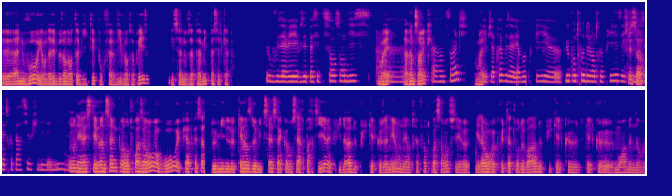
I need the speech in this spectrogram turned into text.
euh, à nouveau et on avait besoin de rentabilité pour faire vivre l'entreprise et ça nous a permis de passer le cap. Donc vous avez vous êtes passé de 100 110 à, ouais, à 25. À 25. Et puis après vous avez repris euh, le contrôle de l'entreprise et puis vous êtes reparti au fil des années. Euh. On est resté 25 pendant 3 ans en gros et puis après ça 2015-2016 ça a commencé à repartir et puis là depuis quelques années on est en très forte croissance et, euh, et là on recrute à tour de bras depuis quelques quelques mois maintenant,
